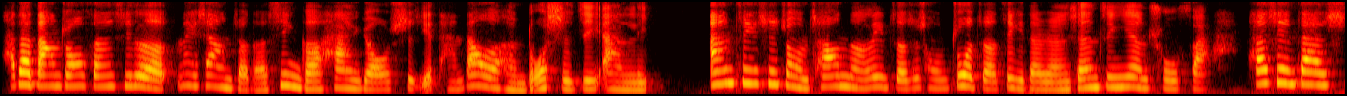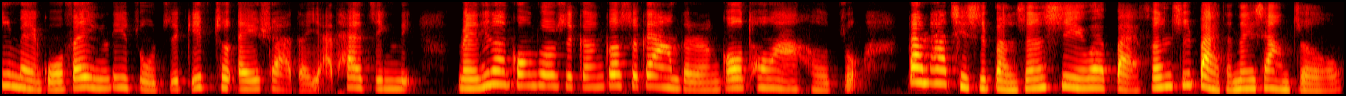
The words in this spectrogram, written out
它在当中分析了内向者的性格和优势，也谈到了很多实际案例。安静是种超能力，则是从作者自己的人生经验出发。他现在是美国非营利组织 Give to Asia 的亚太经理，每天的工作是跟各式各样的人沟通啊合作。但他其实本身是一位百分之百的内向者哦。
